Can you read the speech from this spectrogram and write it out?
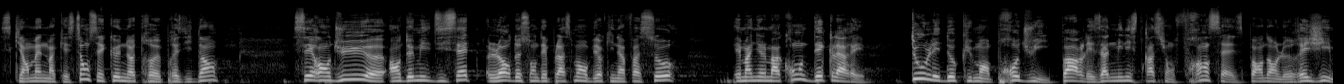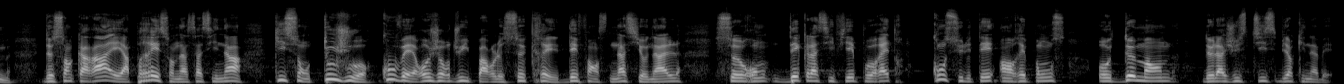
Ce qui emmène ma question, c'est que notre président s'est rendu euh, en 2017 lors de son déplacement au Burkina Faso Emmanuel Macron déclarait tous les documents produits par les administrations françaises pendant le régime de Sankara et après son assassinat, qui sont toujours couverts aujourd'hui par le secret défense nationale, seront déclassifiés pour être consultés en réponse aux demandes de la justice burkinabé.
